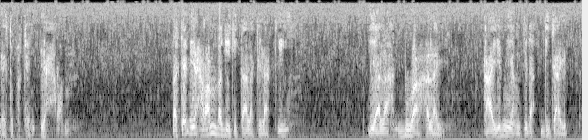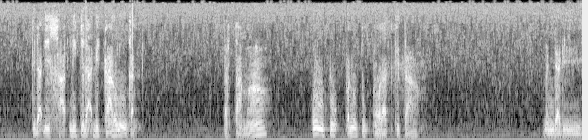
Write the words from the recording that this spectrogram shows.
Yaitu pakaian ihram. Pakaian ihram bagi kita laki-laki ialah dua helai kain yang tidak dijahit, tidak disa, di, tidak dikarungkan. Pertama, untuk penutup aurat kita menjadi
